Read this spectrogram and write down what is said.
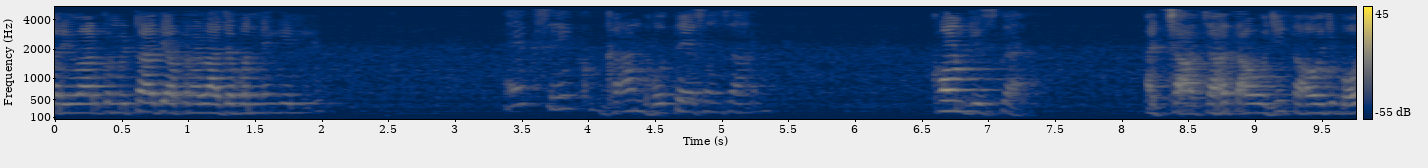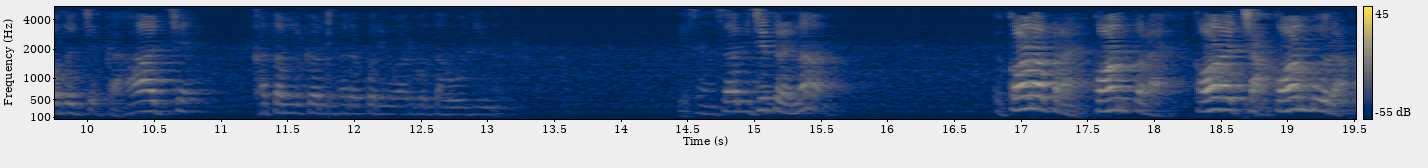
परिवार को मिटा दिया अपना राजा बनने के लिए। एक से एक गांड होते हैं संसार में। कौन किसका है? अच्छा अच्छा ताऊ जी ताऊ जी बहुत अच्छे। कहा अच्छे? खत्म कर मेरे परिवार को ताऊ जी ने। ये संसार विचित्र है ना? तो कौन अपना है? कौन परा है? कौन अच्छा? कौन बुरा?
